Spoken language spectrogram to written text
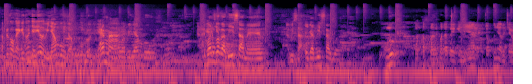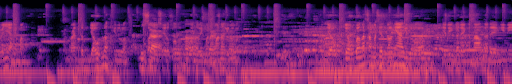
Tapi kalau kayak gitu kan jadi lebih nyambung cok ngobrol juga. emang lebih nyambung Enaknya cuman gua gak bisa men Nggak bisa. eh, gak bisa gua Lu tetap berarti pada kayak gini ya Cok tuh nyari ceweknya yang emang random jauh lah gitu loh. Bukan Bisa. dari circle, bukan Ah, dari mana-mana gitu loh. Dan jauh, jauh banget sama circle-nya gitu loh. Jadi gak ada yang kenal, gak ada yang ini.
